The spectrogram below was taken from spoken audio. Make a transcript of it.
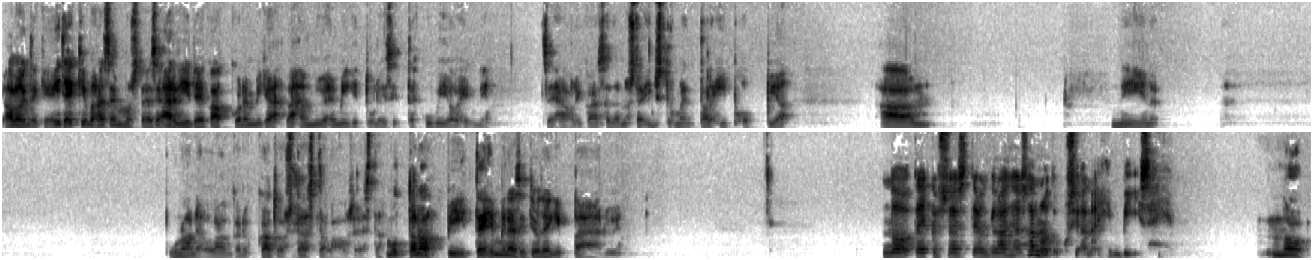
Ja aloin tekemään itsekin vähän semmoista, ja se RJD2, mikä vähän myöhemminkin tuli sitten kuvioihin, niin sehän oli kanssa tämmöistä instrumental hip-hoppia. Ähm, niin punainen lanka nyt katosi tästä lauseesta. Mutta no, piitteihin minä sitten jotenkin päädyin. No, teikö sä sitten jonkinlaisia sanotuksia näihin biiseihin? No,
